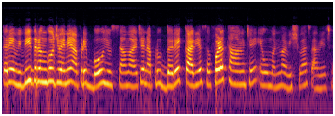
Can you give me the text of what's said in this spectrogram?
ત્યારે વિવિધ રંગો જોઈને આપણે બહુ જ ઉત્સાહમાં આવે છે અને આપણું દરેક કાર્ય સફળ થવાનું છે એવો મનમાં વિશ્વાસ આવે છે.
